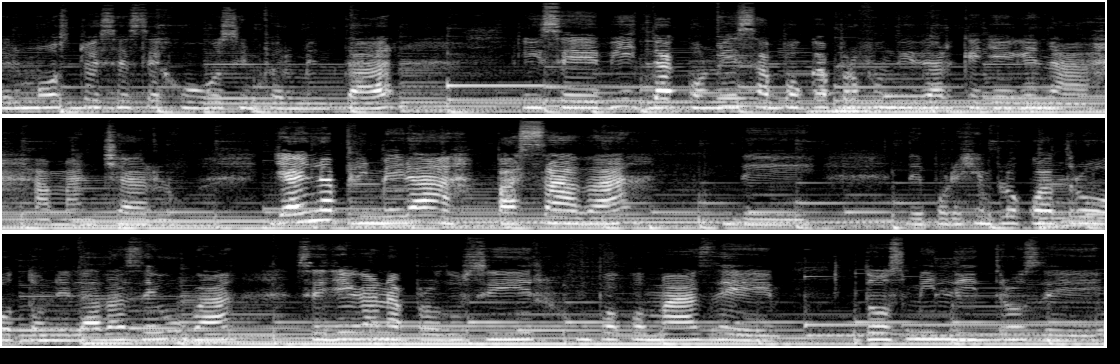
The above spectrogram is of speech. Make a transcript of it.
El mosto es ese jugo sin fermentar y se evita con esa poca profundidad que lleguen a, mancharlo. Ya en la primera pasada de, de, por ejemplo, 4 toneladas de uva, se llegan a producir un poco más de 2.000 litros de,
